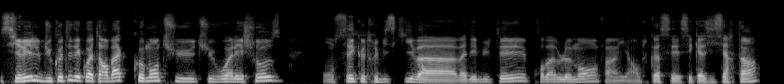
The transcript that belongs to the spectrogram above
Cyril, du côté des quarterbacks, comment tu, vois les choses? On sait que Trubisky va, débuter probablement. En tout cas, c'est quasi certain.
